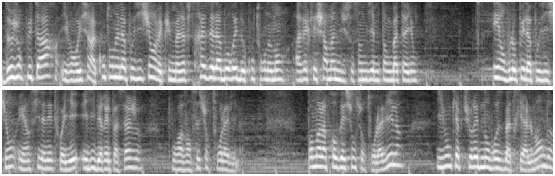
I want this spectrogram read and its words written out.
Deux jours plus tard, ils vont réussir à contourner la position avec une manœuvre très élaborée de contournement avec les Sherman du 70e Tank Bataillon et envelopper la position et ainsi la nettoyer et libérer le passage pour avancer sur Tour-la-Ville. Pendant la progression sur Tour-la-Ville, ils vont capturer de nombreuses batteries allemandes,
